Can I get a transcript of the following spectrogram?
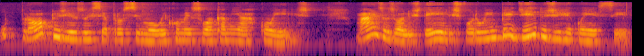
o próprio Jesus se aproximou e começou a caminhar com eles. Mas os olhos deles foram impedidos de reconhecê-lo.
